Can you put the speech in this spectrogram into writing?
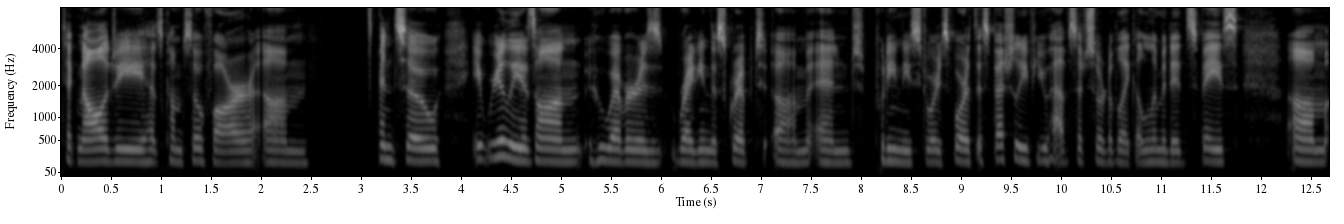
technology has come so far. Um, And so it really is on whoever is writing the script um, and putting these stories forth, especially if you have such sort of like a limited space. Um,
